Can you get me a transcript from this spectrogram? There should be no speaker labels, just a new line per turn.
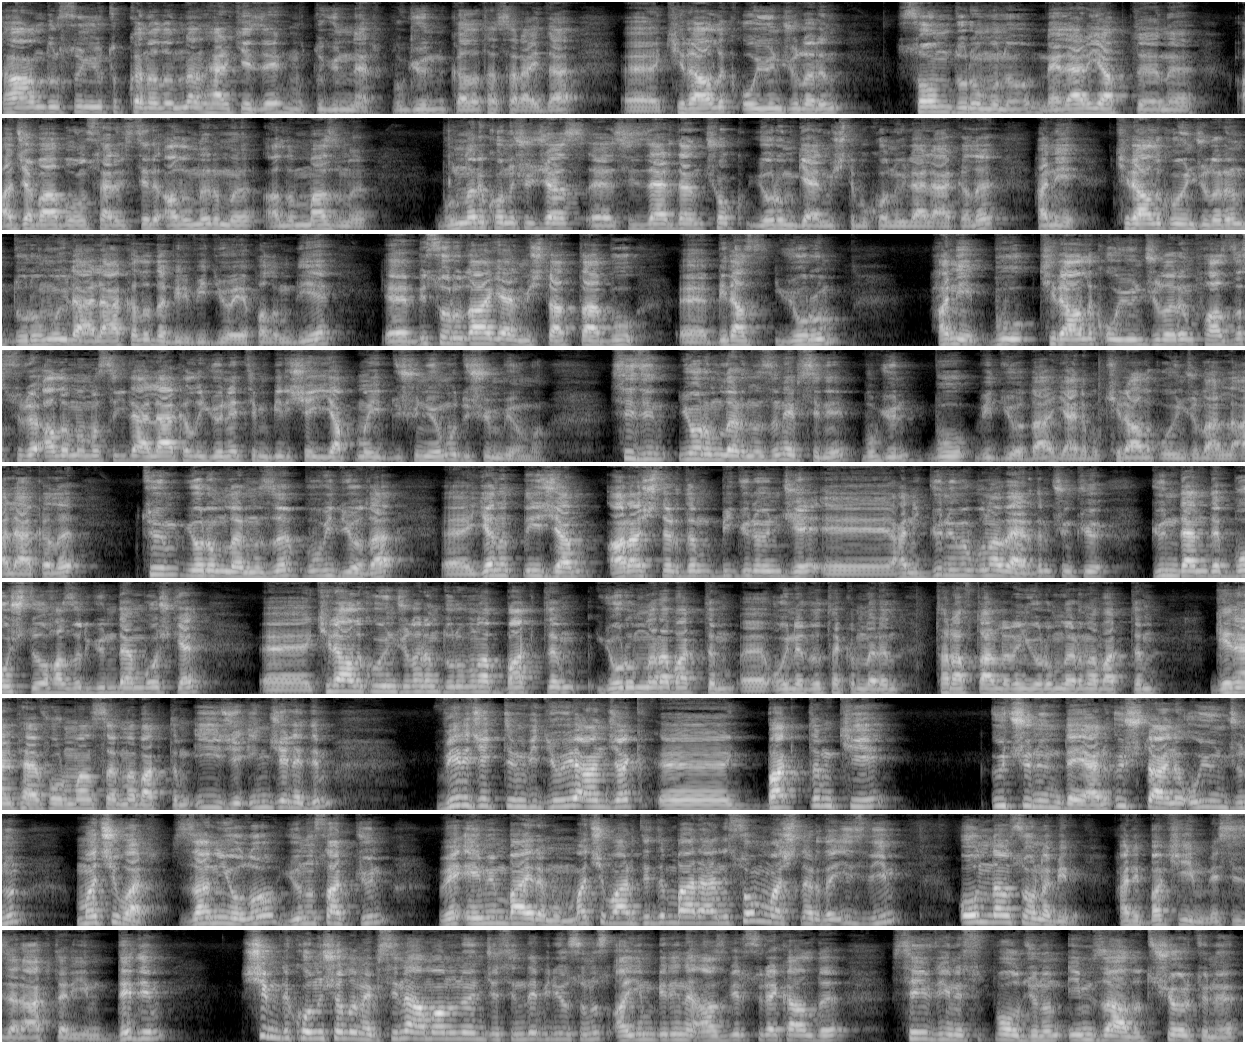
Kaan Dursun YouTube kanalından herkese mutlu günler. Bugün Galatasaray'da e, kiralık oyuncuların son durumunu, neler yaptığını, acaba bonservisleri alınır mı, alınmaz mı? Bunları konuşacağız. E, sizlerden çok yorum gelmişti bu konuyla alakalı. Hani kiralık oyuncuların durumuyla alakalı da bir video yapalım diye. E, bir soru daha gelmişti hatta bu e, biraz yorum hani bu kiralık oyuncuların fazla süre alamamasıyla alakalı yönetim bir şey yapmayı düşünüyor mu, düşünmüyor mu? Sizin yorumlarınızın hepsini bugün bu videoda yani bu kiralık oyuncularla alakalı tüm yorumlarınızı bu videoda e, yanıtlayacağım. Araştırdım bir gün önce e, hani günümü buna verdim çünkü gündemde boştu hazır gündem boşken e, kiralık oyuncuların durumuna baktım, yorumlara baktım, e, oynadığı takımların taraftarların yorumlarına baktım genel performanslarına baktım. iyice inceledim. Verecektim videoyu ancak e, baktım ki üçünün de yani üç tane oyuncunun maçı var. Zaniolo, Yunus Akgün ve Emin Bayram'ın maçı var. Dedim bari hani son maçları da izleyeyim. Ondan sonra bir hani bakayım ve sizlere aktarayım dedim. Şimdi konuşalım hepsini ama onun öncesinde biliyorsunuz ayın birine az bir süre kaldı. Sevdiğiniz futbolcunun imzalı tişörtünü,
